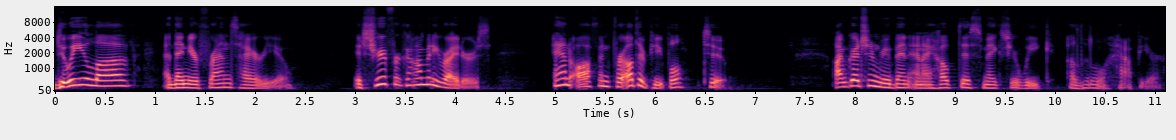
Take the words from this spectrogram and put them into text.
Do what you love, and then your friends hire you. It's true for comedy writers and often for other people, too. I'm Gretchen Rubin, and I hope this makes your week a little happier.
